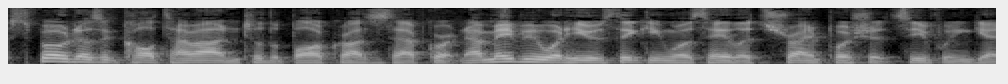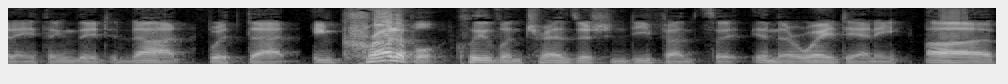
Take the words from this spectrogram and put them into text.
Spo doesn't call timeout until the ball crosses half court. Now, maybe what he was thinking was, hey, let's try and push it, see if we can get anything. They did not with that incredible Cleveland transition defense in their way, Danny. Uh,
